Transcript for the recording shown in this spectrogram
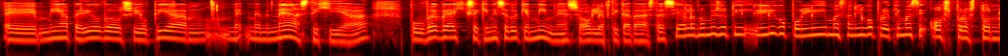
Ε, μία περίοδος η οποία με, με, νέα στοιχεία, που βέβαια έχει ξεκινήσει εδώ και μήνες όλη αυτή η κατάσταση, αλλά νομίζω ότι λίγο πολύ ήμασταν λίγο προετοίμαστοι ως προς τον,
